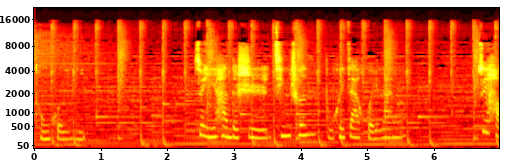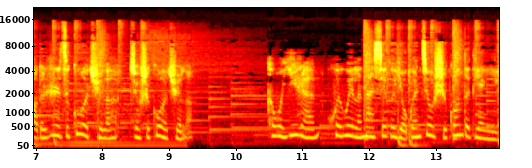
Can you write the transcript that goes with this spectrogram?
同回忆。最遗憾的是，青春不会再回来了。最好的日子过去了，就是过去了。可我依然会为了那些个有关旧时光的电影，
